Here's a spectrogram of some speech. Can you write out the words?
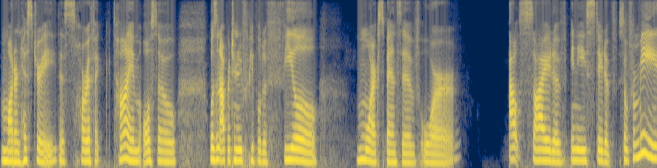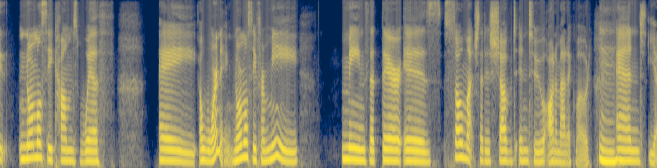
modern history, this horrific time, also was an opportunity for people to feel more expansive or outside of any state of. So for me, normalcy comes with a a warning. Normalcy for me means that there is so much that is shoved into automatic mode. And Yeah.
